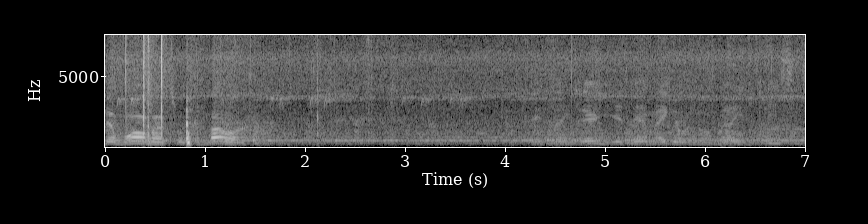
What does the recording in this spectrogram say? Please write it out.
them walnuts with the mower. Anything there, you hit them, they go into a million pieces.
